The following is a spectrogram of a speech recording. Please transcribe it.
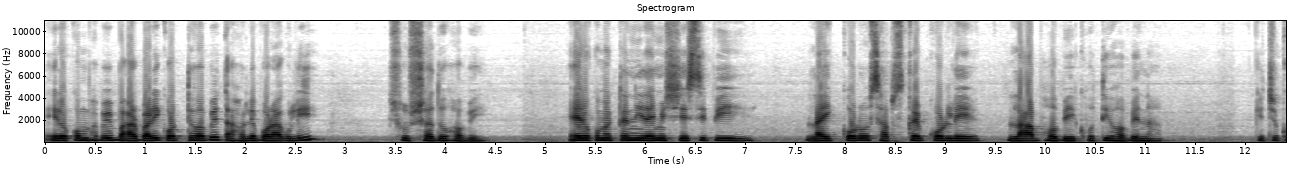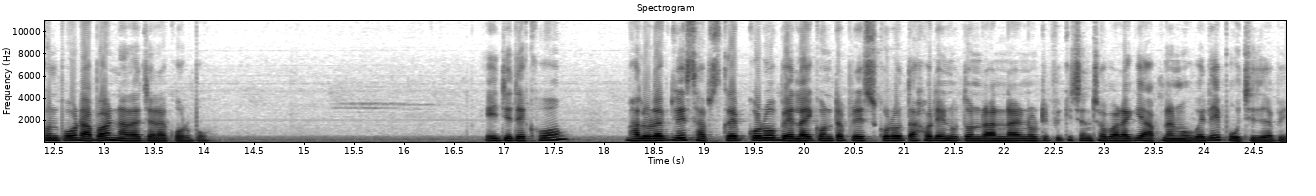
এরকমভাবে বারবারই করতে হবে, তাহলে বড়াগুলি সুস্বাদু হবে। এরকম একটা নিরামিষ রেসিপি লাইক করো, সাবস্ক্রাইব করলে লাভ হবে, ক্ষতি হবে না। কিছুক্ষণ পর আবার নাড়াচাড়া করব। এই যে দেখো ভালো লাগলে সাবস্ক্রাইব করো বেল আইকনটা প্রেস করো, তাহলে নতুন রান্নার নোটিফিকেশান সবার আগে আপনার মোবাইলে পৌঁছে যাবে।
